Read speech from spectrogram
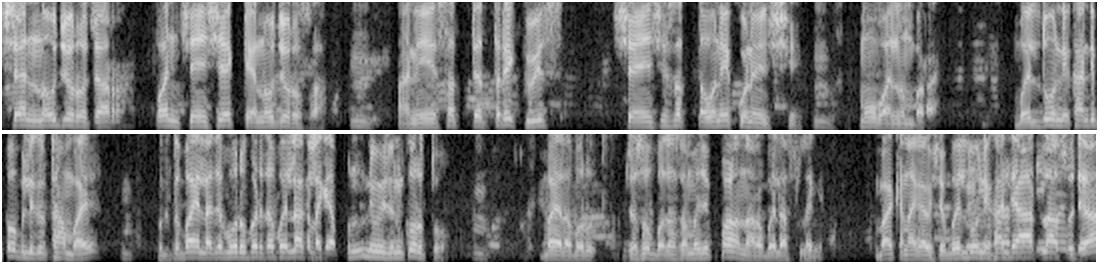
शहाण्णव झिरो चार पंच्याऐंशी एक्क्याण्णव झिरो सहा. आणि सत्याहत्तर एकवीस शहाऐंशी सत्तावन्न एकोणऐंशी. मोबाईल नंबर आहे. बैल दोन्ही खांदी पब्लिक थांब आहे फक्त बैलाच्या बरोबरचा बैल लागला की आपण नियोजन करतो. बैला बरोबर सोबत असं म्हणजे पळणारा बैल असला की. बाकी नाही काय विषय. बैल दोन्ही खांद्या आतला असू द्या.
